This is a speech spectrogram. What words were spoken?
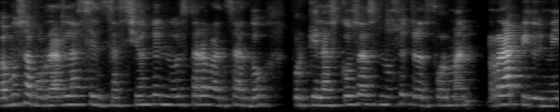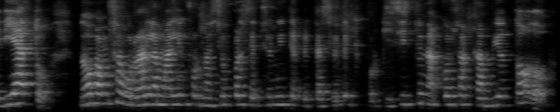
Vamos a borrar la sensación de no estar avanzando porque las cosas no se transforman rápido, inmediato, ¿no? Vamos a borrar la mala información, percepción, interpretación de que porque hiciste una cosa cambió todo.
